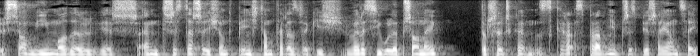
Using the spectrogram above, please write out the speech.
Xiaomi model, wiesz, M365, tam teraz w jakiejś wersji ulepszonej, troszeczkę sprawnie przyspieszającej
